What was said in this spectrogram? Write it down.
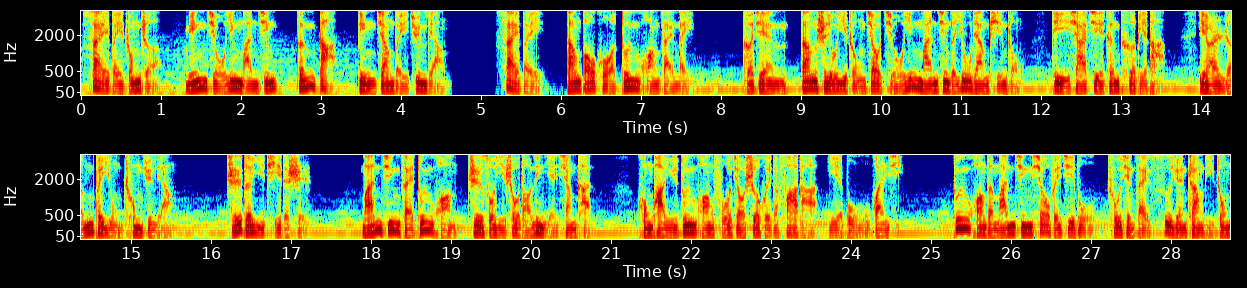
塞北种者，名九英蛮荆，根大，并将为军粮。”塞北当包括敦煌在内，可见当时有一种叫九英蛮荆的优良品种。地下界根特别大，因而仍被用充军粮。值得一提的是，蛮荆在敦煌之所以受到另眼相看，恐怕与敦煌佛教社会的发达也不无关系。敦煌的蛮荆消费记录出现在寺院葬礼中，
